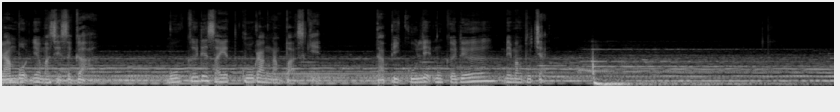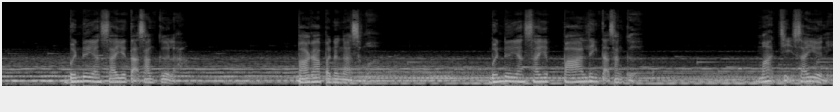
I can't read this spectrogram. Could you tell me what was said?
Rambutnya masih segar. Muka dia saya kurang nampak sikit. Tapi kulit muka dia memang pucat. Benda yang saya tak sangkalah. Para pendengar semua. Benda yang saya paling tak sangka. Makcik saya ni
